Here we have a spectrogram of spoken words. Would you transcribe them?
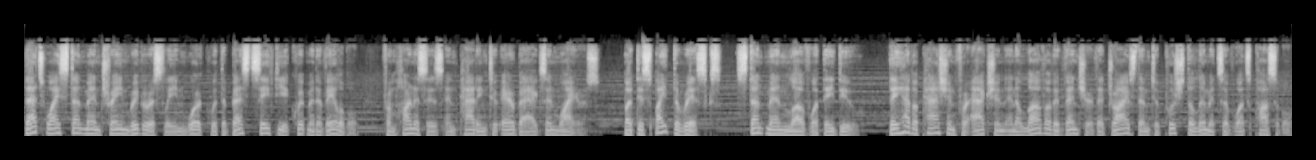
That's why stuntmen train rigorously and work with the best safety equipment available, from harnesses and padding to airbags and wires. But despite the risks, stuntmen love what they do. They have a passion for action and a love of adventure that drives them to push the limits of what's possible.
